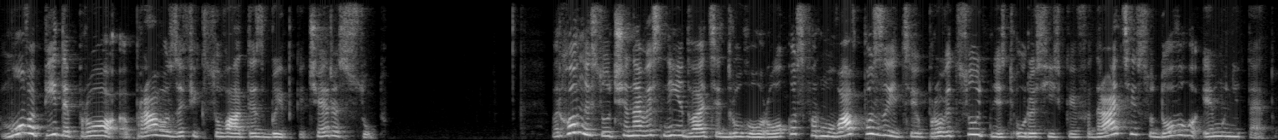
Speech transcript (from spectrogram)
Мова піде про право зафіксувати збитки через суд. Верховний суд ще навесні 2022 року сформував позицію про відсутність у Російської Федерації судового імунітету.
